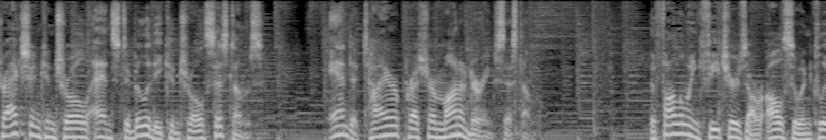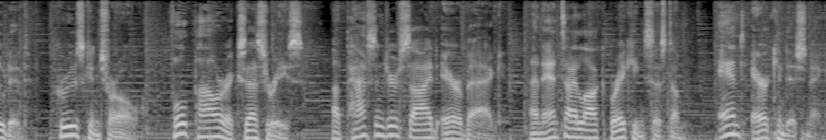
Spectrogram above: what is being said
traction control and stability control systems, and a tire pressure monitoring system. The following features are also included. Cruise control, full power accessories, a passenger side airbag, an anti-lock braking system, and air conditioning.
